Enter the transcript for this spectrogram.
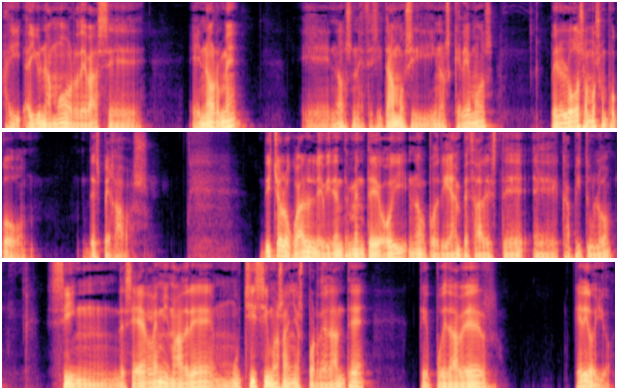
hay, un amor de base enorme, eh, nos necesitamos y, nos queremos, pero luego somos un poco despegados. Dicho lo cual, evidentemente hoy no podría empezar este eh, capítulo sin desearle a mi madre muchísimos años por delante que pueda ver ¿Qué digo yo?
